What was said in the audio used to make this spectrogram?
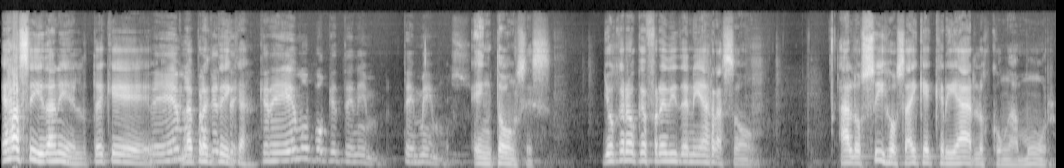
Es así, Daniel, usted que Creemos la practica. te- creemos porque tenemos, tememos. Entonces, yo creo que Freddy tenía razón. A los hijos hay que criarlos con amor,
